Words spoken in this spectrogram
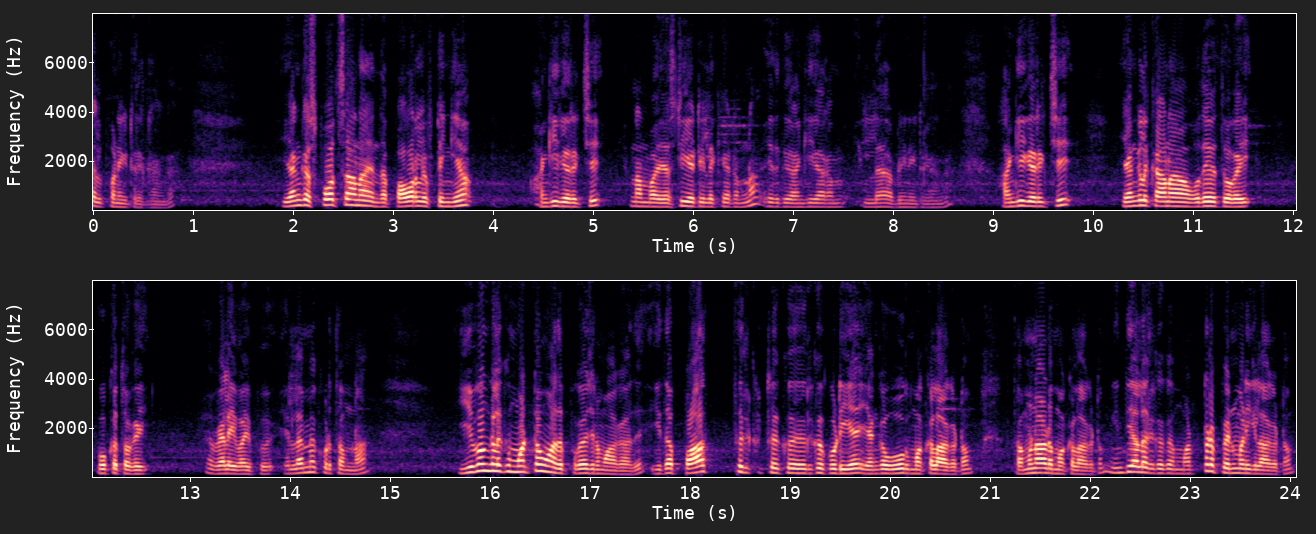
ஹெல்ப் பண்ணிக்கிட்டு இருக்கிறாங்க. எங்கள் ஸ்போர்ட்ஸான இந்த பவர் லிஃப்டிங்கையும் அங்கீகரித்து நம்ம எஸ்டிஏடியில் கேட்டோம்னா இதுக்கு அங்கீகாரம் இல்லை அப்படின்ட்டு இருக்காங்க. அங்கீகரித்து எங்களுக்கான உதவித்தொகை ஊக்கத்தொகை வேலைவாய்ப்பு எல்லாமே கொடுத்தோம்னா இவங்களுக்கு மட்டும் அது பிரயோஜனமாகாது. இதை பார்த்துக்கிட்டு இருக்கக்கூடிய எங்கள் ஊர் மக்களாகட்டும் தமிழ்நாடு மக்களாகட்டும் இந்தியாவில் இருக்க மற்ற பெண்மணிகளாகட்டும்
